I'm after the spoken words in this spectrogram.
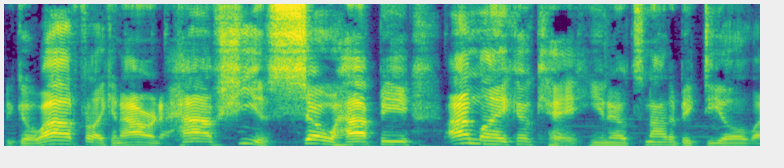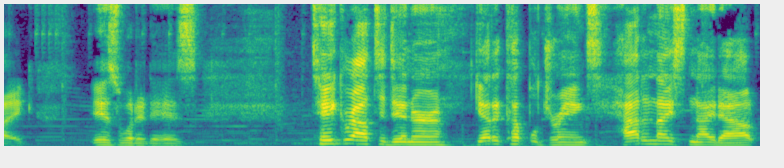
We go out for like an hour and a half. She is so happy. I'm like, "Okay, you know, it's not a big deal. Like, is what it is." Take her out to dinner, get a couple drinks, had a nice night out,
